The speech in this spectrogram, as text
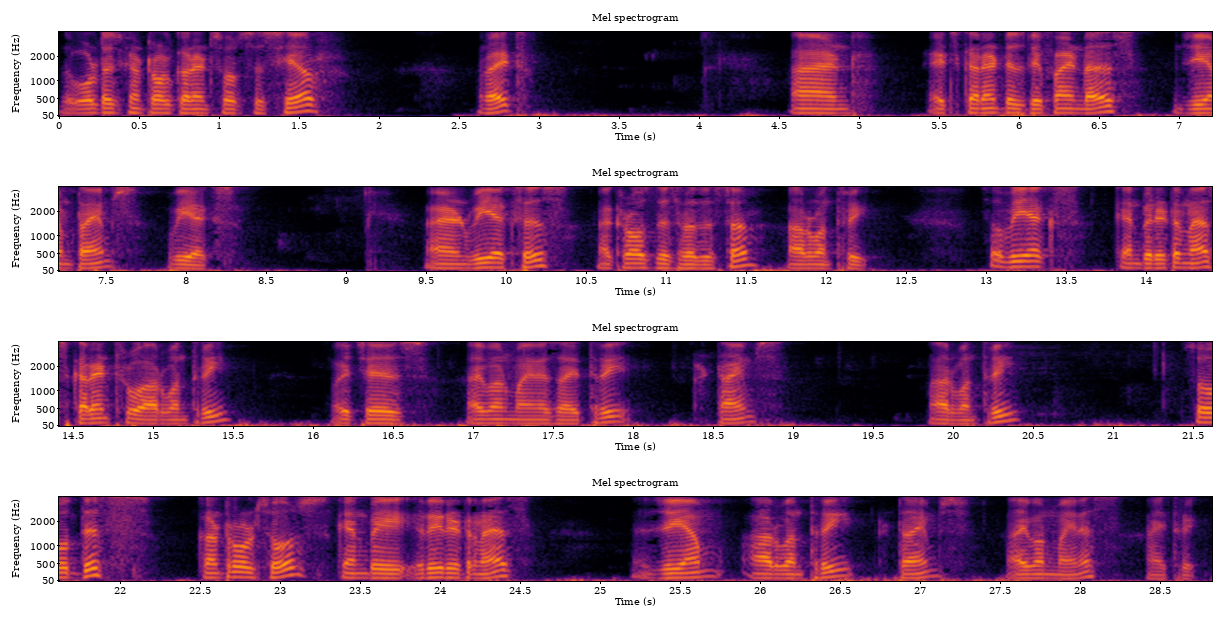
The voltage control current source is here right? And its current is defined as gm times vx. And vx is across this resistor r13 so vx can be written as current through r13 which is i1 minus i3 times r13 so this control source can be rewritten as gm r13 times i1 minus i3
